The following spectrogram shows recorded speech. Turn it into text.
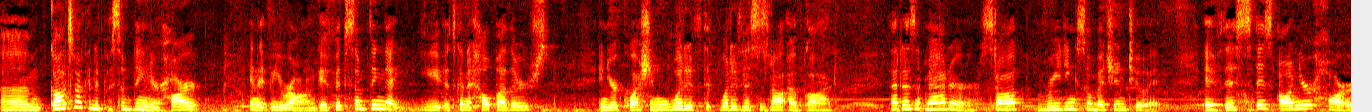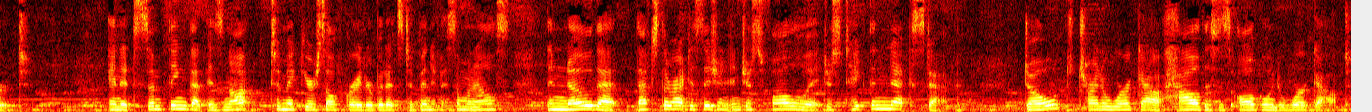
Um, God's not going to put something in your heart and it be wrong. If it's something that you, it's going to help others, and you're questioning, well, what if th- what if this is not of God? That doesn't matter. Stop reading so much into it. If this is on your heart and it's something that is not to make yourself greater, but it's to benefit someone else, then know that that's the right decision and just follow it. Just take the next step. Don't try to work out how this is all going to work out.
